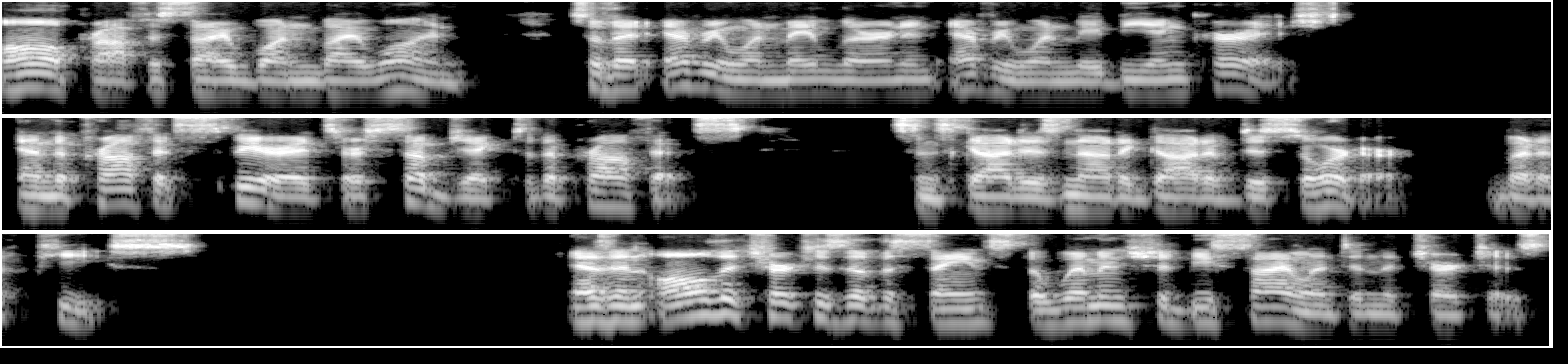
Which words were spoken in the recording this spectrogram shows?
all prophesy one by one so that everyone may learn and everyone may be encouraged. And the prophets' spirits are subject to the prophets, since God is not a God of disorder, but of peace. As in all the churches of the saints, the women should be silent in the churches,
